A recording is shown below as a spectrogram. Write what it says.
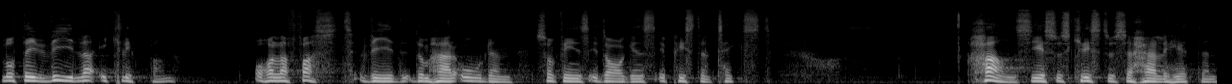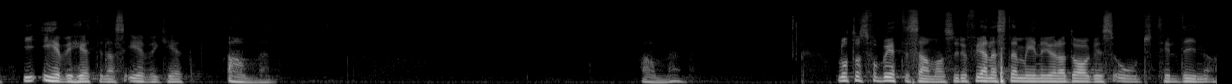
Låt dig vila i klippan och hålla fast vid de här orden som finns i dagens episteltext. Hans, Jesus Kristus, är härligheten i evigheternas evighet. Amen. Amen. Låt oss få be tillsammans. Du får gärna stämma in och göra dagens ord till dina.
